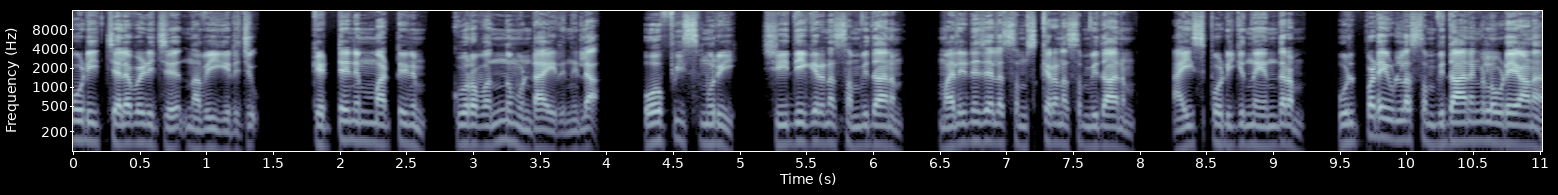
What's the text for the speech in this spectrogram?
കോടി ചെലവഴിച്ച് നവീകരിച്ചു. കെട്ടിനും മട്ടിനും കുറവൊന്നും ഉണ്ടായിരുന്നില്ല. ഓഫീസ് മുറി ശീതീകരണ സംവിധാനം മലിനജല സംസ്കരണ സംവിധാനം ഐസ് പൊടിക്കുന്ന യന്ത്രം ഉൾപ്പെടെയുള്ള സംവിധാനങ്ങളോടെയാണ്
